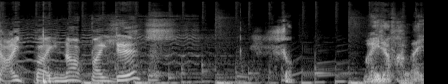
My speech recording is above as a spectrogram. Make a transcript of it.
তাই পাই না পাইলে সব মাইরা ফালাই।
